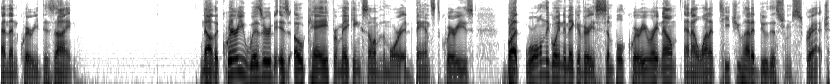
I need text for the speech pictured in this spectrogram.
and then Query Design. Now the query wizard is okay for making some of the more advanced queries, but we're only going to make a very simple query right now, and I want to teach you how to do this from scratch.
